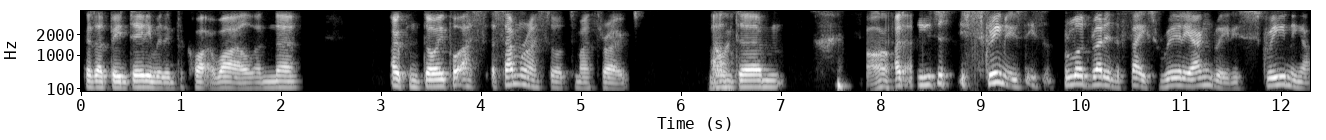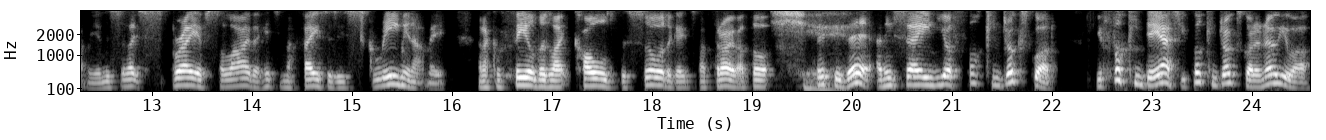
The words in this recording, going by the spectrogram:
because I'd been dealing with him for quite a while and uh, opened the door he put a, a samurai sword to my throat. And um, Oh, and he's just he's screaming. He's, he's blood red in the face, really angry, and he's screaming at me. And this like spray of saliva hitting my face as he's screaming at me, and I could feel the like cold of the sword against my throat. I thought, Shit. this is it. And he's saying, "You're fucking drug squad. You're fucking DS. You fucking drug squad. I know you are."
